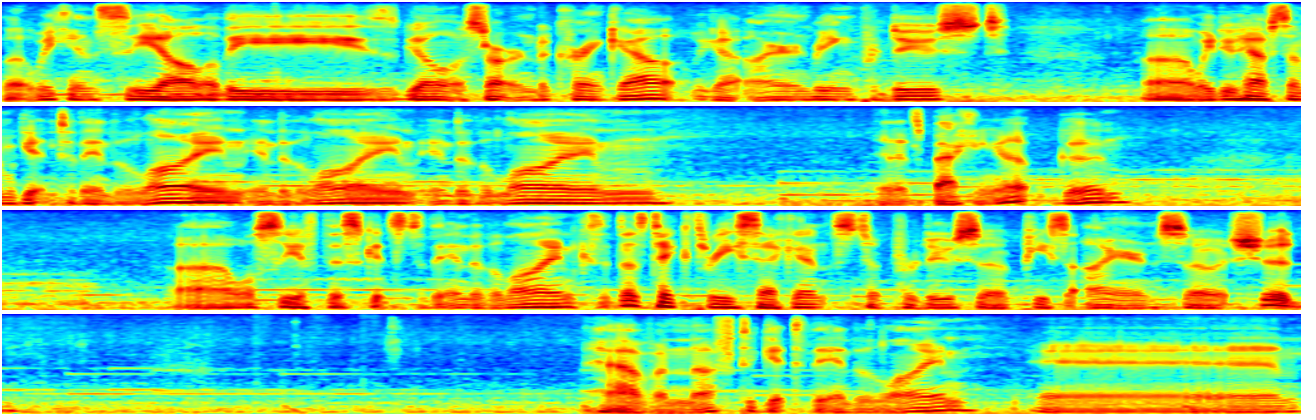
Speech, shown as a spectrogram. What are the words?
But we can see all of these going, starting to crank out. We got iron being produced. Uh, we do have some getting to the end of the line, end of the line, end of the line and it's backing up. Good. Uh, we'll see if this gets to the end of the line because it does take three seconds to produce a piece of iron, so it should have enough to get to the end of the line. And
